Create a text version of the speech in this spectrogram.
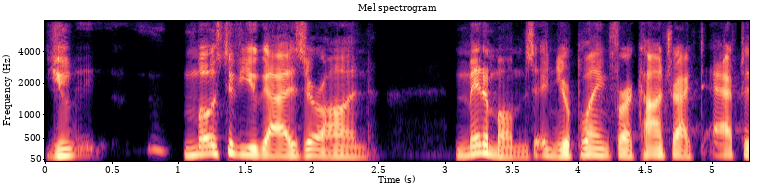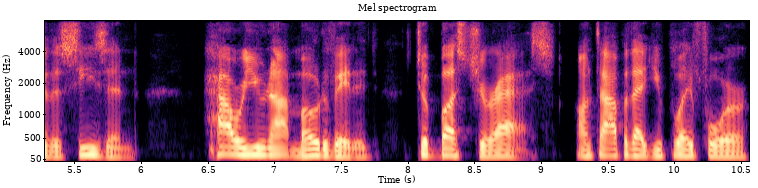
you most of you guys are on minimums and you're playing for a contract after the season. How are you not motivated to bust your ass? On top of that, you play for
